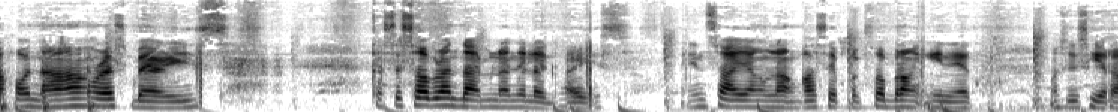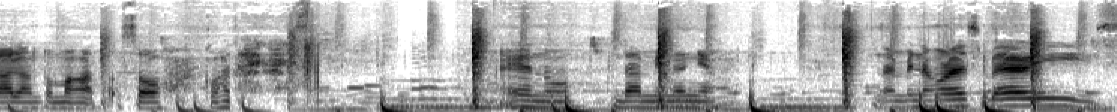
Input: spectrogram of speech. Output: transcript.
kuha ako ng raspberries. Kasi sobrang dami na nila guys. And sayang lang kasi pag sobrang init, masisira lang itong mga to. So, kuha tayo guys. Ayan o, dami na niya. Dami ng raspberries.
